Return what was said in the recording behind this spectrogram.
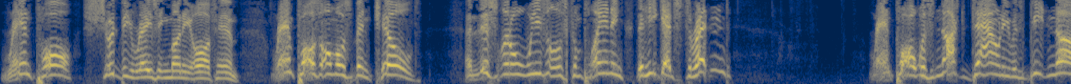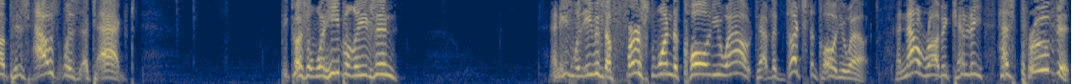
Rand Paul should be raising money off him. Rand Paul's almost been killed. And this little weasel is complaining that he gets threatened. Rand Paul was knocked down. He was beaten up. His house was attacked because of what he believes in. And he's, he was the first one to call you out, to have the guts to call you out. And now Robert Kennedy has proved it.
